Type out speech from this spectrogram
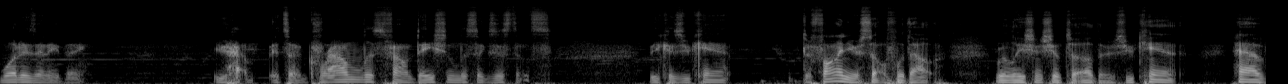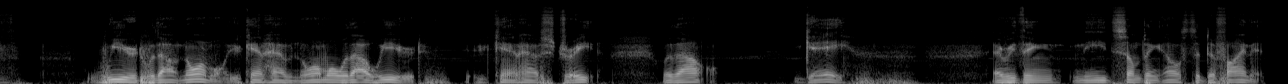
What is anything? You have it's a groundless, foundationless existence because you can't define yourself without relationship to others. You can't have weird without normal. You can't have normal without weird. You can't have straight without gay. Everything needs something else to define it.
